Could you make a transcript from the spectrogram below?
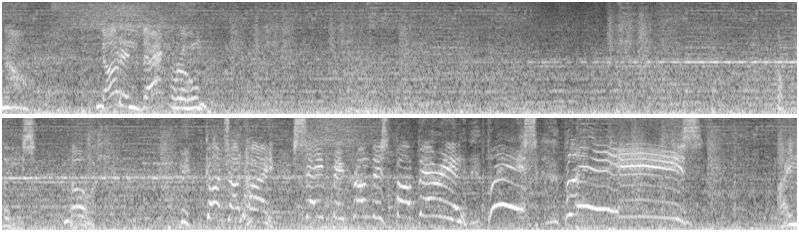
No, not in that room! Oh, please, no! Gods on high, save me from this barbarian! Please! Please! I'm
